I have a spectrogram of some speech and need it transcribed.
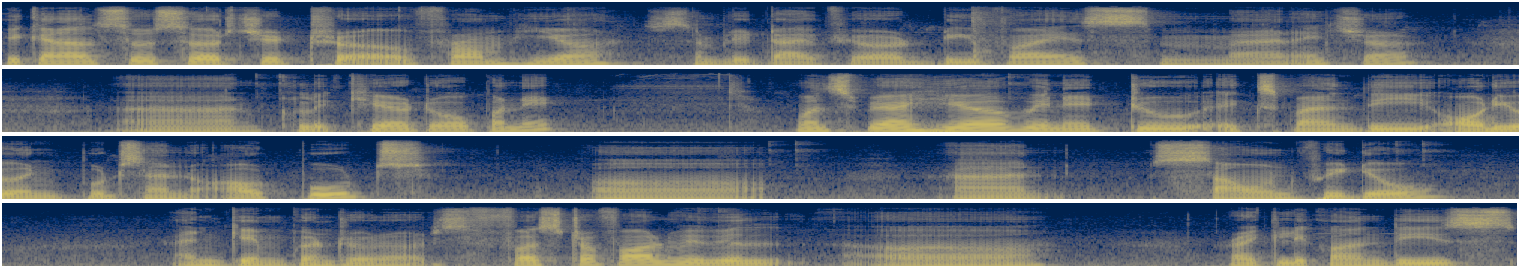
You can also search it uh, from here. Simply type your device manager and click here to open it. Once we are here, we need to expand the audio inputs and outputs uh, and sound video and game controllers. First of all we will uh, right click on this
